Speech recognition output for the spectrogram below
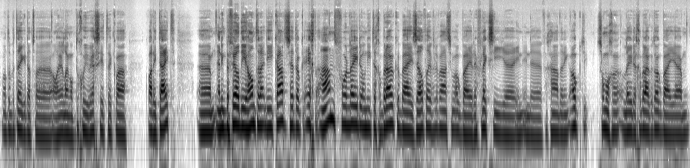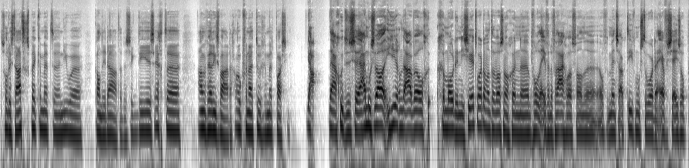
Want dat betekent dat we al heel lang op de goede weg zitten qua kwaliteit. Um, en ik beveel die, hand, die kaarten ook echt aan voor leden om die te gebruiken bij zelfevaluatie, maar ook bij reflectie uh, in, in de vergadering. Ook sommige leden gebruiken het ook bij um, sollicitatiegesprekken met uh, nieuwe kandidaten. Dus ik, die is echt uh, aanbevelingswaardig, ook vanuit toezicht met passie. Ja, nou goed, dus uh, hij moest wel hier en daar wel gemoderniseerd worden. Want er was nog een, uh, bijvoorbeeld een van de vragen was van uh, of mensen actief moesten worden, RVC's op,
